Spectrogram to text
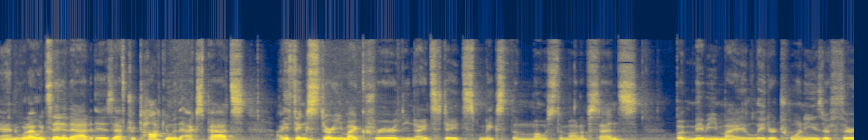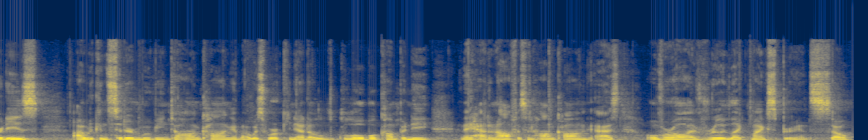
And what I would say to that is after talking with expats, I think starting my career in the United States makes the most amount of sense, but maybe my later 20s or 30s, I would consider moving to Hong Kong if I was working at a global company and they had an office in Hong Kong, as overall I've really liked my experience. So,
